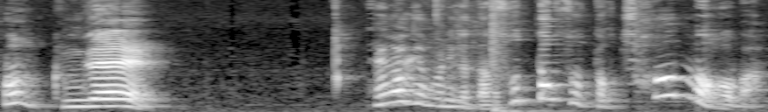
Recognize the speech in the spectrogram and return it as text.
어, 근데 생각해보니까 나 소떡소떡 처음 먹어봐.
